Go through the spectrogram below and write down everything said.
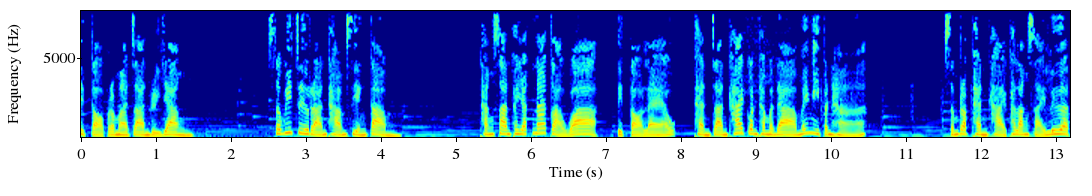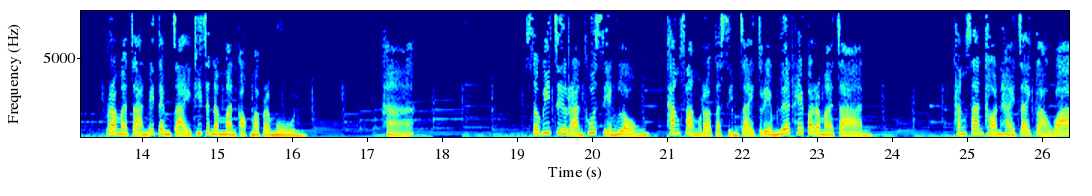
ติดต่อประมาจารย์หรือยัง สวีจือหรานถามเสียงต่ำถังซานพยักหน้ากล่าวว่า ติดต่อแล้ว แผ่นจานค่ายกลธรรมดาไม่มีปัญหา สำหรับแผ่นขายพลังสายเลือด ประมาจารย์ไม่เต็มใจที่จะนำมันออกมาประมูล หา สวีจือรานพูดเสียงหลง ทางฝั่งเราตัดสินใจเตรียมเลือดให้ปรมาจารย์ ทั้งซานถอนหายใจกล่าวว่า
